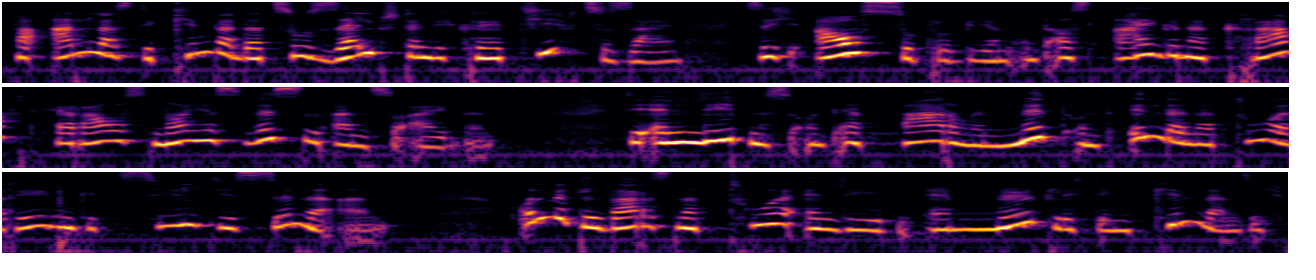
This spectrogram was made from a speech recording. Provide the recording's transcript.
veranlasst die Kinder dazu, selbstständig kreativ zu sein, sich auszuprobieren und aus eigener Kraft heraus neues Wissen anzueignen. Die Erlebnisse und Erfahrungen mit und in der Natur regen gezielt die Sinne an. Unmittelbares Naturerleben ermöglicht den Kindern, sich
